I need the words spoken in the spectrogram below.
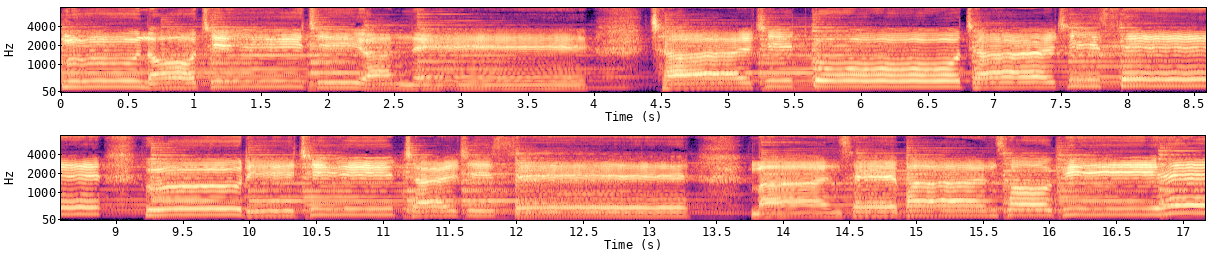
무너지지 않네. 잘 짓고 잘 짓세. 우리 집 잘 짓세. 만세 반석 위에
